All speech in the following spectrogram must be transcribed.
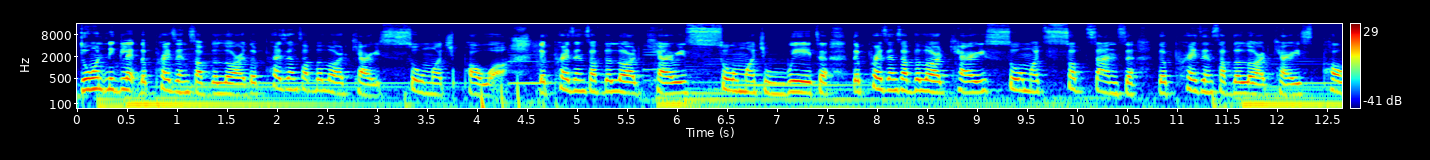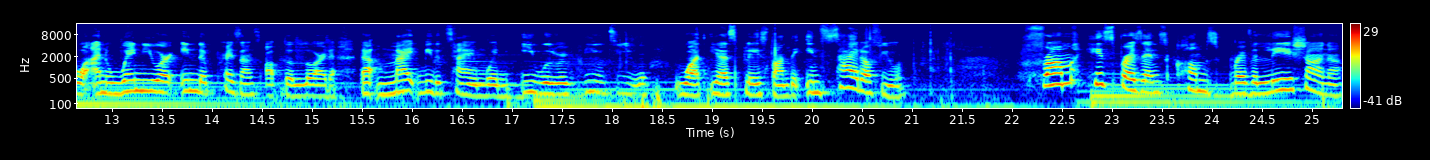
don't neglect the presence of the Lord. The presence of the Lord carries so much power. The presence of the Lord carries so much weight. The presence of the Lord carries so much substance. The presence of the Lord carries power. And when you are in the presence of the Lord, that might be the time when He will reveal to you what He has placed on the inside of you. From his presence comes revelation.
